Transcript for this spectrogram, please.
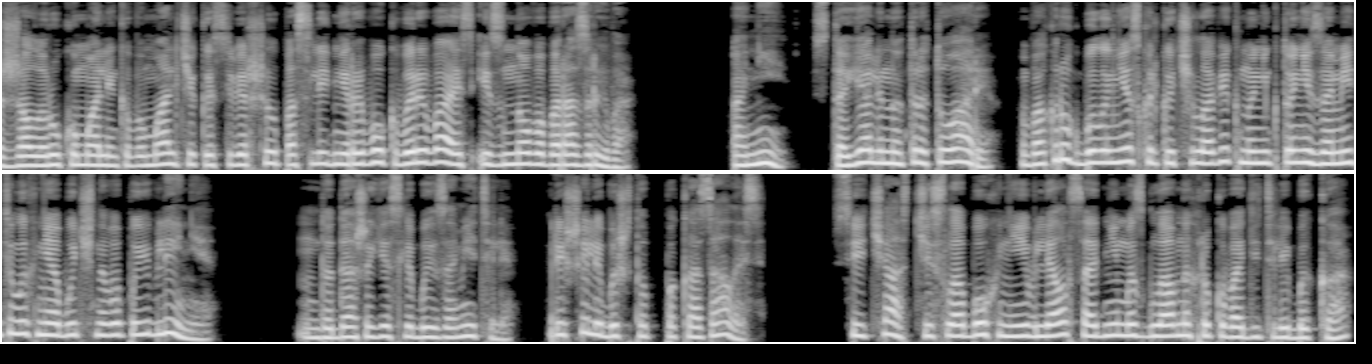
сжал руку маленького мальчика и совершил последний рывок, вырываясь из нового разрыва. Они стояли на тротуаре. Вокруг было несколько человек, но никто не заметил их необычного появления. Да даже если бы и заметили, решили бы, что показалось. Сейчас Числобог не являлся одним из главных руководителей быка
